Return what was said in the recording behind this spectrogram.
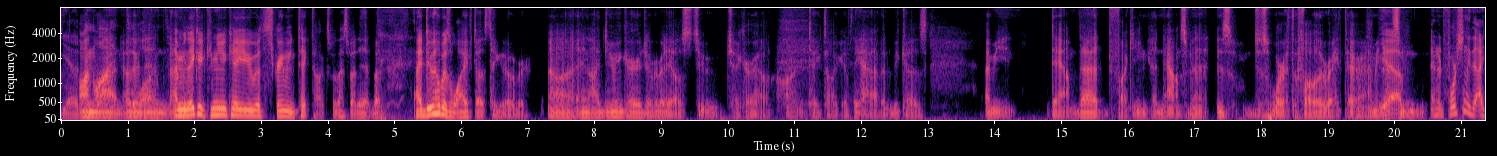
yeah, that'd be a lot online other than I mean they could communicate you with screaming TikToks, but that's about it. But I do hope his wife does take it over. Uh, and I do encourage everybody else to check her out on TikTok if they haven't, because I mean, damn, that fucking announcement is just worth the follow right there. I mean, Yeah. that's some And unfortunately, I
